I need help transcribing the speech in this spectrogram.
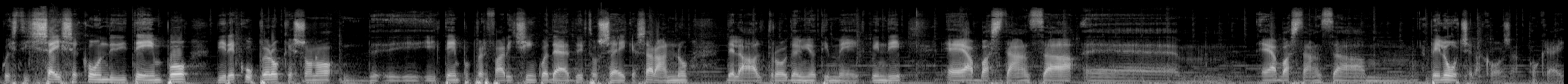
questi 6 secondi di tempo di recupero che sono il tempo per fare i 5 deadlift o 6 che saranno dell'altro del mio teammate. Quindi è abbastanza eh, è abbastanza mh, veloce la cosa ok?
